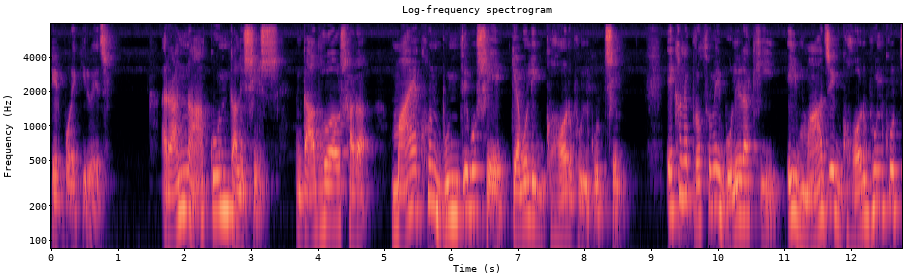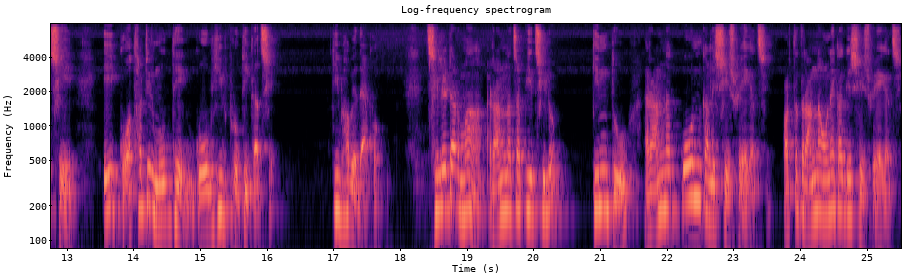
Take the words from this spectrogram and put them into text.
এরপরে কি রয়েছে? রান্না কোন কালে শেষ? গা ধোয়াও সারা। মা এখন বুনতে বসে কেবলই ঘর ভুল করছে। এখানে প্রথমেই বলে রাখি, এই মা যে ঘর ভুল করছে, এই কথাটির মধ্যে গভীর প্রতীক আছে। কীভাবে দেখো? ছেলেটার মা রান্না চাপিয়েছিল, কিন্তু রান্না কোন কালে শেষ হয়ে গেছে? অর্থাৎ রান্না অনেক আগে শেষ হয়ে গেছে।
